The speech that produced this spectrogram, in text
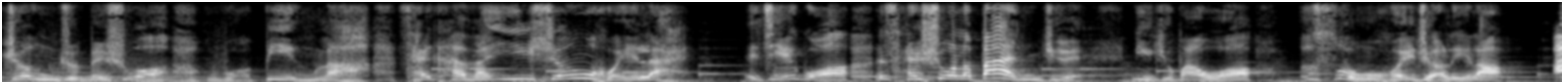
正准备说我病了，才看完医生回来，结果才说了半句，你就把我送回这里了啊！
